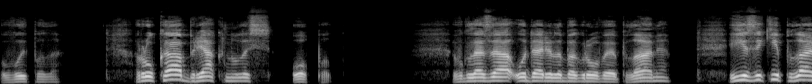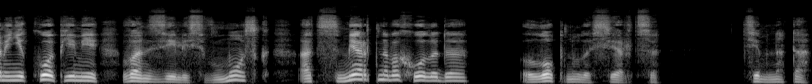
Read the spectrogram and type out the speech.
выпало. Рука брякнулась о пол. В глаза ударило багровое пламя. Языки пламени копьями вонзились в мозг. От смертного холода лопнуло сердце. Темнота.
